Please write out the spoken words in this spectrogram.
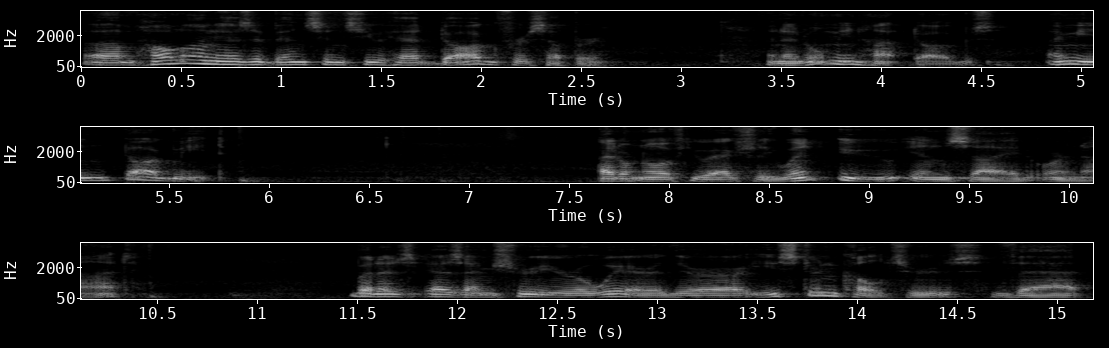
um, how long has it been since you had dog for supper? And I don't mean hot dogs, I mean dog meat. I don't know if you actually went ew inside or not, but as, as I'm sure you're aware, there are Eastern cultures that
